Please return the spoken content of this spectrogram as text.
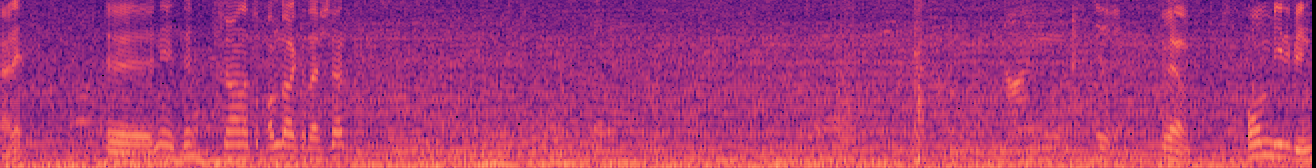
Yani eee, neyse şu anda toplamda arkadaşlar Bilemem. 11 bin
